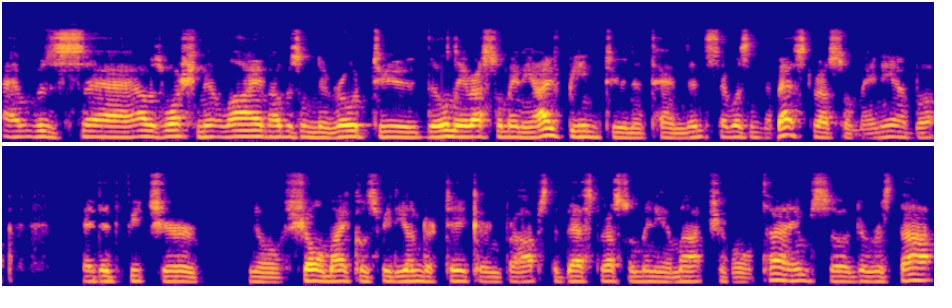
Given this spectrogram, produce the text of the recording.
I was uh, I was watching it live. I was on the road to the only WrestleMania I've been to in attendance. It wasn't the best WrestleMania, but it did feature you know Shawn Michaels v The Undertaker and perhaps the best WrestleMania match of all time. So there was that.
